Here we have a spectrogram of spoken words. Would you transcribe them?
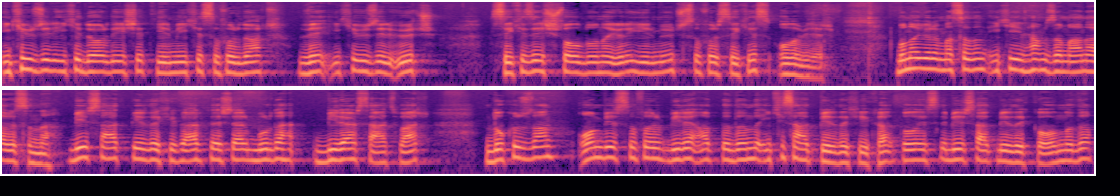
2 üzeri 2 4'e eşit 22 0 4 ve 2 üzeri 3 8'e eşit olduğuna göre 23.08 olabilir. Buna göre masalın iki ilham zamanı arasında 1 saat 1 dakika arkadaşlar burada birer saat var. 9'dan 11.01'e atladığında 2 saat 1 dakika. Dolayısıyla 1 saat 1 dakika olmadı.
